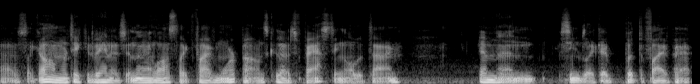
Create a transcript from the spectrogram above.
I was like, oh, I'm gonna take advantage, and then I lost like five more pounds because I was fasting all the time, and then seems like I put the five pa-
